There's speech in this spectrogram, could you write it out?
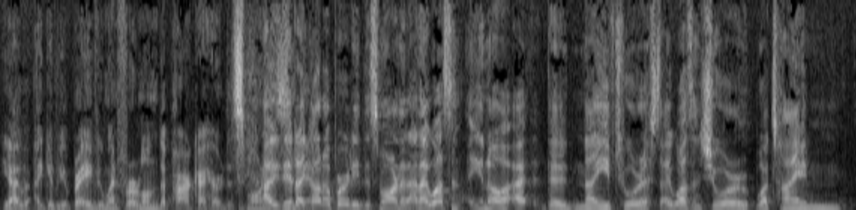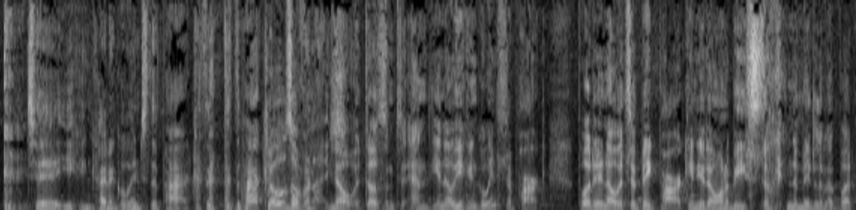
yeah, I, I give you a brave. You went for a run in the park, I heard this morning. I did. I got up early this morning, and I wasn't, you know, I, the naive tourist. I wasn't sure what time to you can kind of go into the park. Did the, the park close overnight? No, it doesn't. And you know, you can go into the park, but you know, it's a big park, and you don't want to be stuck in the middle of it. But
